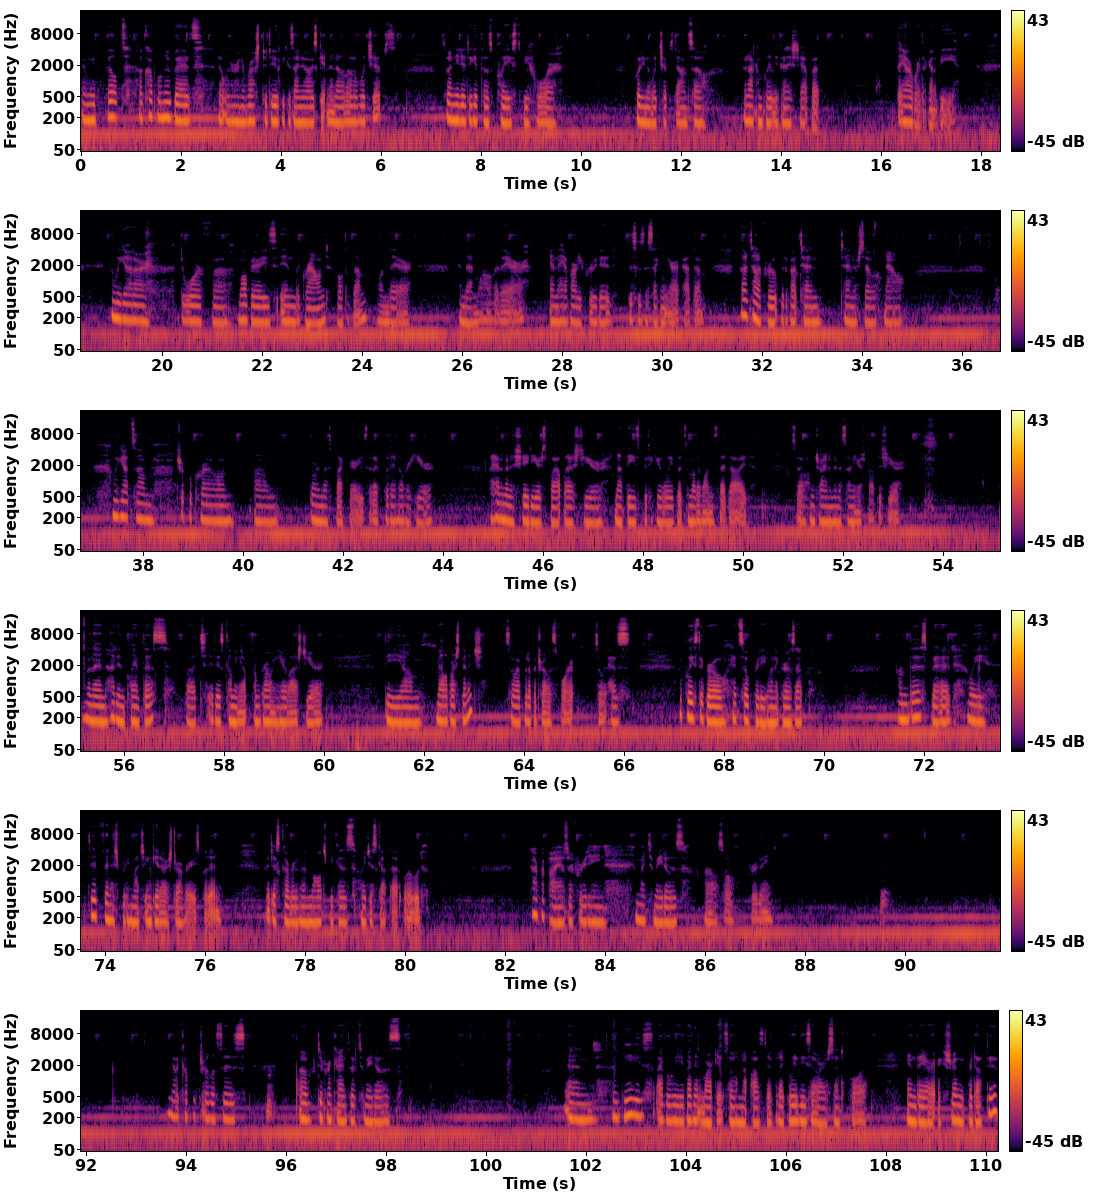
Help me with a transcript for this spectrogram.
And we built a couple new beds that we were in a rush to do because I knew I was getting another load of wood chips. So I needed to get those placed before putting the wood chips down, so they're not completely finished yet, but they are where they're going to be. And we got our dwarf uh, mulberries in the ground, both of them, one there and then one over there. And they have already fruited. This is the second year I've had them. Not a ton of fruit, but about 10, 10 or so now. We got some triple crown um, thornless blackberries that I put in over here. I had them in a shadier spot last year, not these particularly, but some other ones that died. So I'm trying them in a sunnier spot this year. And then I didn't plant this, but it is coming up from growing here last year. The um, Malabar spinach. So I put up a trellis for it. So it has a place to grow. It's so pretty when it grows up. On this bed, we did finish pretty much and get our strawberries put in. I just covered them in mulch because we just got that load. Our papayas are fruiting, and my tomatoes are also fruiting. We got a couple trellises of different kinds of tomatoes. And these, I believe, I didn't mark it, so I'm not positive, but I believe these are centiflora. And they are extremely productive,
